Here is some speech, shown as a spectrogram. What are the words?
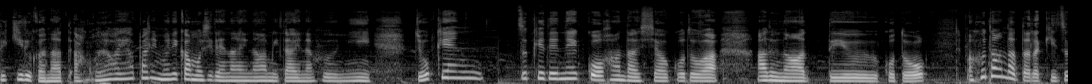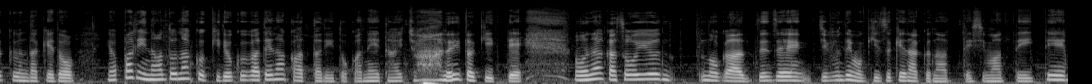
できるかなってあこれはやっぱり無理かもしれないなみたいな風に条件付けでねこう判断しちゃうことはあるなっていうことを、まあ、普段だったら気づくんだけどやっぱりなんとなく気力が出なかったりとかね体調悪い時ってもうなんかそういうのが全然自分でも気づけなくなってしまっていて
